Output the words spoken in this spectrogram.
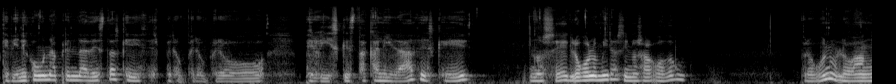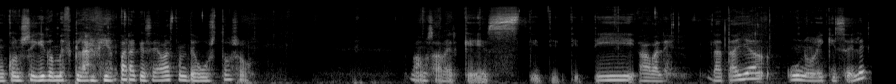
te viene con una prenda de estas que dices, pero, pero, pero, pero, y es que esta calidad, es que, no sé, luego lo miras y no es algodón. Pero bueno, lo han conseguido mezclar bien para que sea bastante gustoso. Vamos a ver qué es. Ah, vale. La talla 1XL.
